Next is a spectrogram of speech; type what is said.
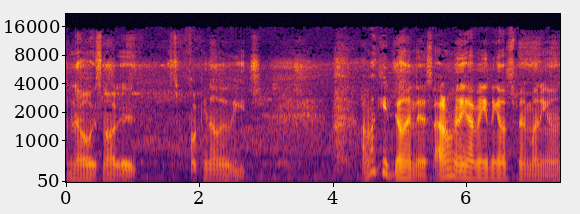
No, it's not it. It's fucking other leads. I'm gonna keep doing this. I don't really have anything else to spend money on.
